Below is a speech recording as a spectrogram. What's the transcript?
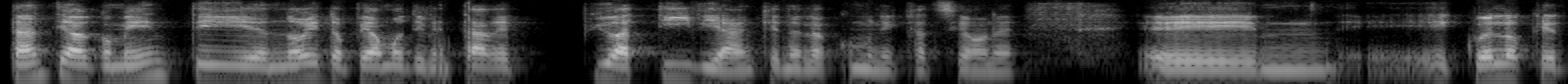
tanti argomenti noi dobbiamo diventare più attivi anche nella comunicazione. E, ehm, e quello che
